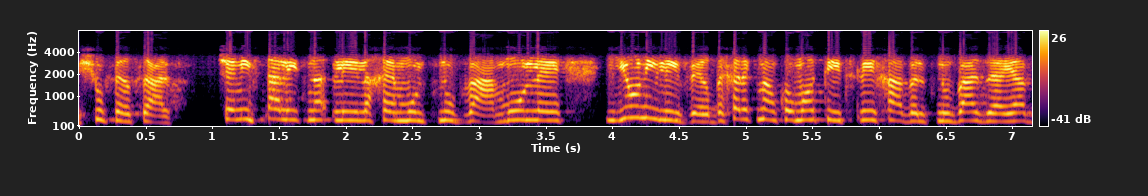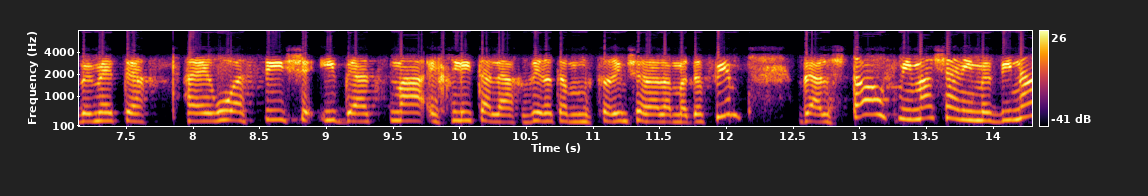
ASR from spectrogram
שופרסל, שניסתה להילחם מול תנובה, מול אה, יוניליבר, בחלק מהמקומות היא הצליחה, אבל תנובה זה היה באמת אה, האירוע השיא שהיא בעצמה החליטה להחזיר את המוצרים שלה למדפים, ועל שטראוס, ממה שאני מבינה,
